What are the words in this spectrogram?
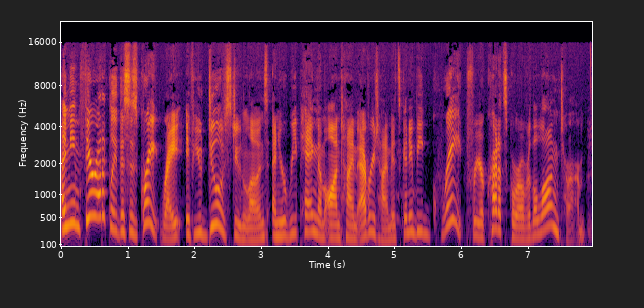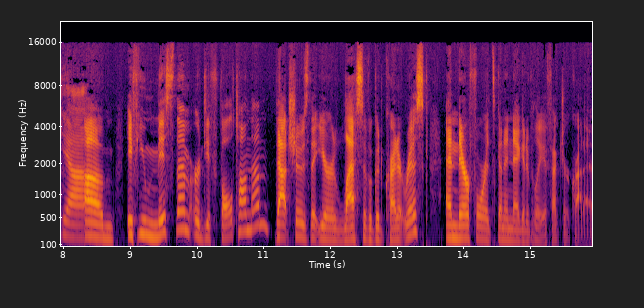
I mean theoretically this is great, right? If you do have student loans and you're repaying them on time every time, it's going to be great for your credit score over the long term. Yeah. Um if you miss them or default on them, that shows that you're less of a good credit risk and therefore it's going to negatively affect your credit.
